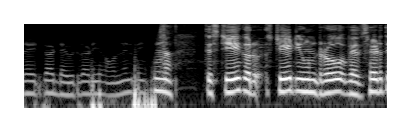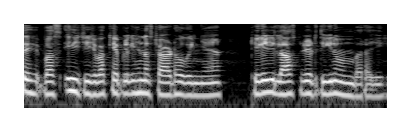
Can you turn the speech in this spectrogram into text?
credit card debit card ਜਾਂ ਆਨਲਾਈਨ ਬੈਂਕਿੰਗ ਨਾਲ ਤੇ ਸਟੇ ਕਰੋ ਸਟੇ ਟਿਊਨਡ ਰਹੋ ਵੈਬਸਾਈਟ ਤੇ। ਬਸ ਇਹੀ ਚੀਜ਼ ਬਾਕੀ ਐਪਲੀਕੇਸ਼ਨਾਂ ਸਟਾਰਟ ਹੋ ਗਈਆਂ। ਆ ਠੀਕ ਹੈ ਜੀ ਲਾਸਟ ਡੇਟ 30 ਨਵੰਬਰ ਹੈ ਜੀ।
